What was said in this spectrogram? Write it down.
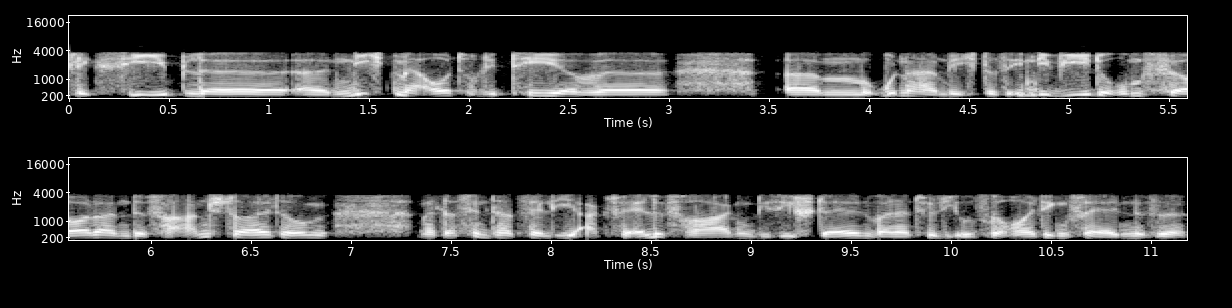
flexible, äh, nicht mehr autoritäre, ähm, unheimlich das Individuum fördernde Veranstaltung. Das sind tatsächlich aktuelle Fragen, die sich stellen, weil natürlich unsere heutigen Verhältnisse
